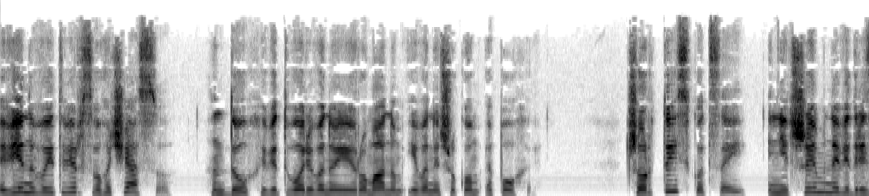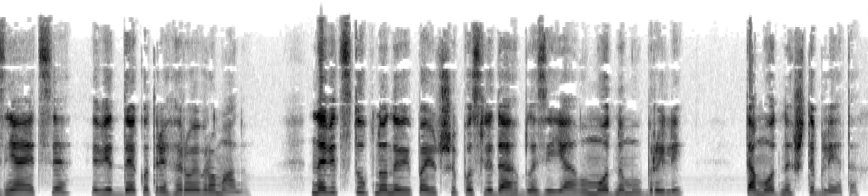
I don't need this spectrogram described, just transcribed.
він витвір свого часу дух відтворюваної Романом Іваничуком епохи. Чортисько цей нічим не відрізняється від декотрих героїв роману, невідступно не випаючи по слідах блазія в модному брилі та модних штиблетах.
